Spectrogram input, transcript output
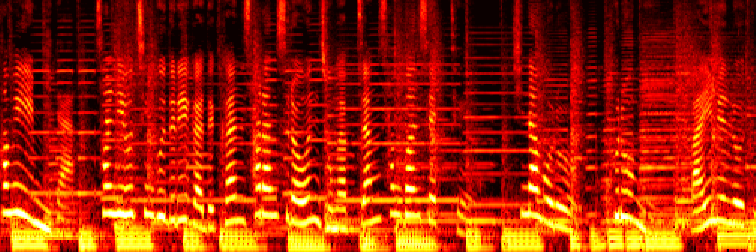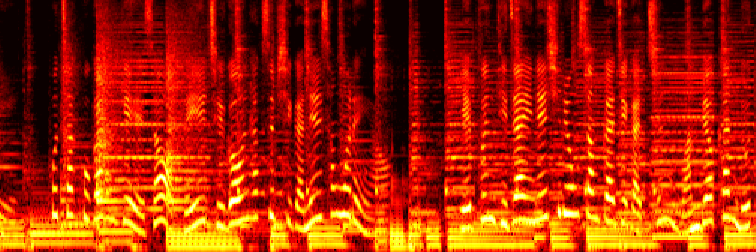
3위입니다. 설리오 친구들이 가득한 사랑스러운 종합장 3번 세트. 시나모루, 프로미, 마이멜로디, 포차코가 함께해서 매일 즐거운 학습 시간을 선물해요. 예쁜 디자인의 실용성까지 갖춘 완벽한 노트.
